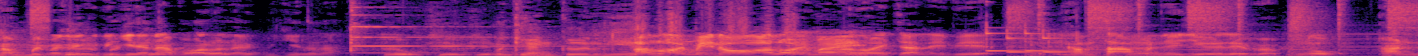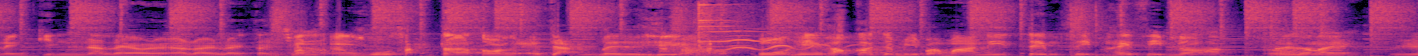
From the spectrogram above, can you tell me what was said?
ครับมัไม่นเกินไม่กินแล้วนะพอแล้วไม่กินแล้วนะเออโอเคโอเคมันแข็งเกินนี่อร่อยไหมน้องอร่อยไหมอร่อยจัดเลยพี่ทำตามมันเยอะๆเลยแบบงบพันหนึ่งกินอะไรอร่อยๆตอนมัเช้านโอ้โหสายตาตอนแหลจัดเลยที่โอเคครับก็จะมีประมาณนี้เต็มสิบให้สิบเนาะให้เท่าไหร่โอเค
